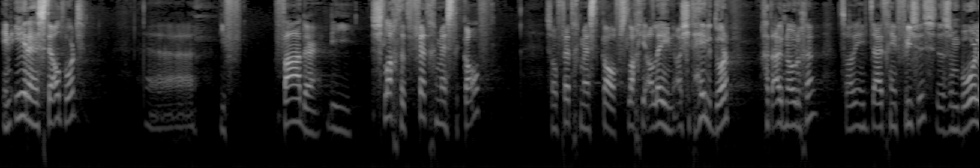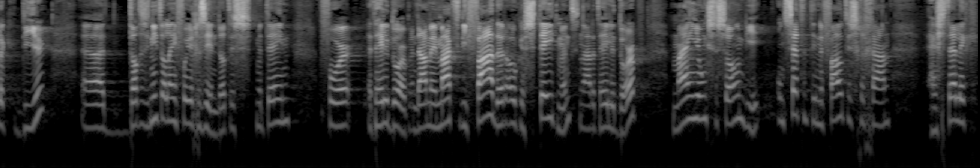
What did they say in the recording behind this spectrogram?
in ere hersteld wordt, die vader die slacht het vetgemeste kalf. Zo'n vetgemest kalf slag je alleen als je het hele dorp gaat uitnodigen. Het zal in die tijd geen Frises, dat is een behoorlijk dier. Uh, dat is niet alleen voor je gezin, dat is meteen voor het hele dorp. En daarmee maakte die vader ook een statement naar het hele dorp. Mijn jongste zoon, die ontzettend in de fout is gegaan, herstel ik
